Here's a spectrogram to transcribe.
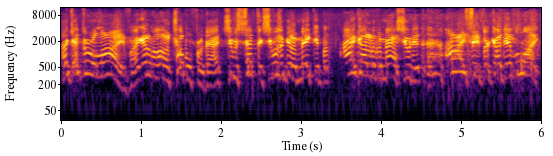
I kept her alive. I got in a lot of trouble for that. She was septic. She wasn't gonna make it, but I got her to the mass unit. I saved her goddamn life.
